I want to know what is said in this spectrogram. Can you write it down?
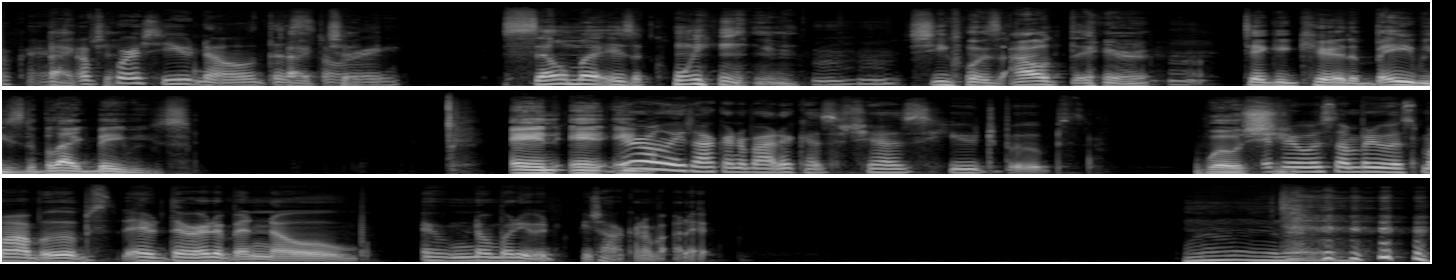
Okay. Fact of check. course, you know the Fact check. story. Selma is a queen. hmm She was out there Mm. taking care of the babies, the black babies. And and, You're only talking about it because she has huge boobs. well, if she it was somebody with small boobs, there, there would have been no. Eh, nobody would be talking about it. well, you know,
